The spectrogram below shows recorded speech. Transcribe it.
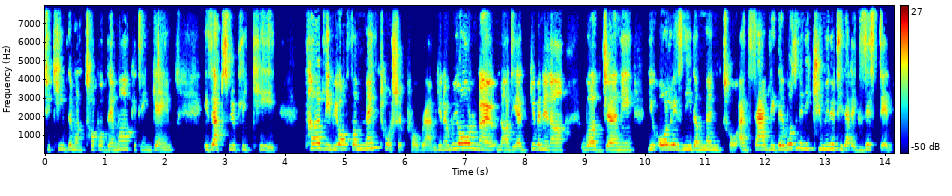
to keep them on top of their marketing game is absolutely key. Thirdly, we offer mentorship program. You know, we all know, Nadia, given in our work journey, you always need a mentor. And sadly, there wasn't any community that existed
